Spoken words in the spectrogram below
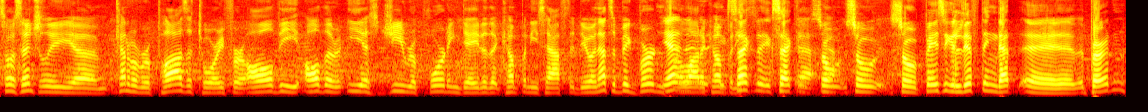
So essentially, um, kind of a repository for all the all the ESG reporting data that companies have to do, and that's a big burden yeah, for a lot of companies. Exactly, exactly. Yeah, so, yeah. so, so basically, lifting that uh, burden.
